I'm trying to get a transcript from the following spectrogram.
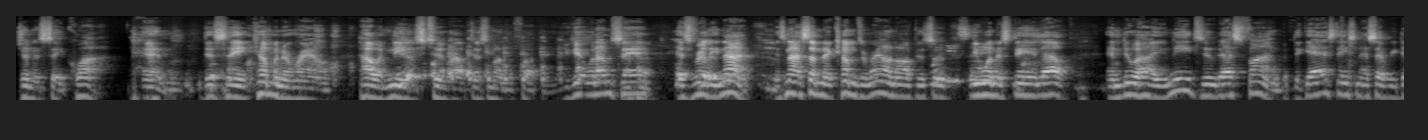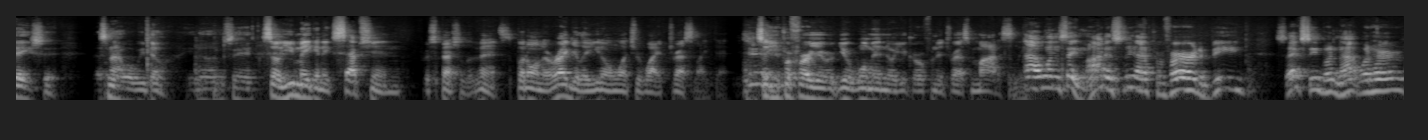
je ne sais quoi. And this ain't coming around how it needs to out this motherfucker. You get what I'm saying? Uh-huh. It's really not. It's not something that comes around often. So you you want to stand out and do it how you need to. That's fine. But the gas station, that's everyday shit. That's not what we doing. You know what I'm saying? So you make an exception for special events, but on the regular, you don't want your wife dressed like that. So you prefer your, your woman or your girlfriend to dress modestly. I wouldn't say modestly. I prefer her to be sexy, but not with her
